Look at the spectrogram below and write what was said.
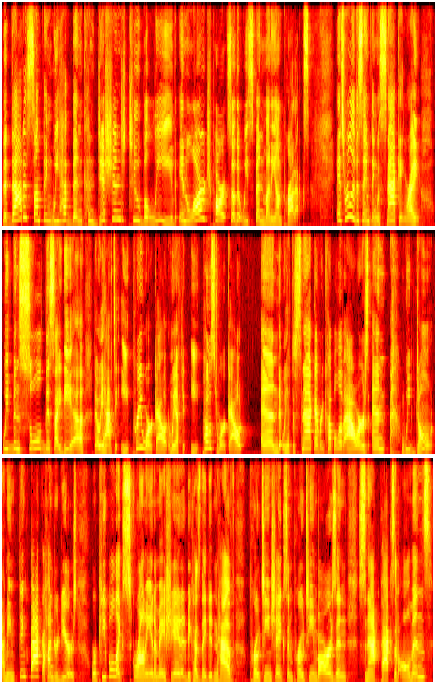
that that is something we have been conditioned to believe in large part so that we spend money on products. It's really the same thing with snacking, right? We've been sold this idea that we have to eat pre workout and we have to eat post workout and we have to snack every couple of hours and we don't i mean think back 100 years were people like scrawny and emaciated because they didn't have protein shakes and protein bars and snack packs of almonds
